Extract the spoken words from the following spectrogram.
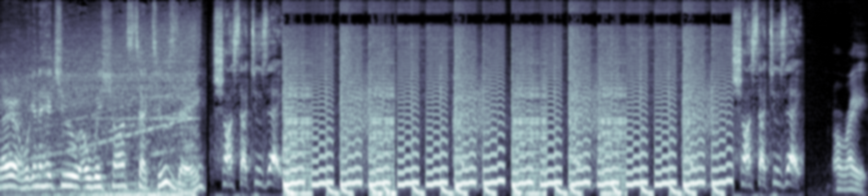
Right, we're gonna hit you with Sean's Tech Tuesday. Sean's Tech Tuesday. Sean's Tech Tuesday. All right.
